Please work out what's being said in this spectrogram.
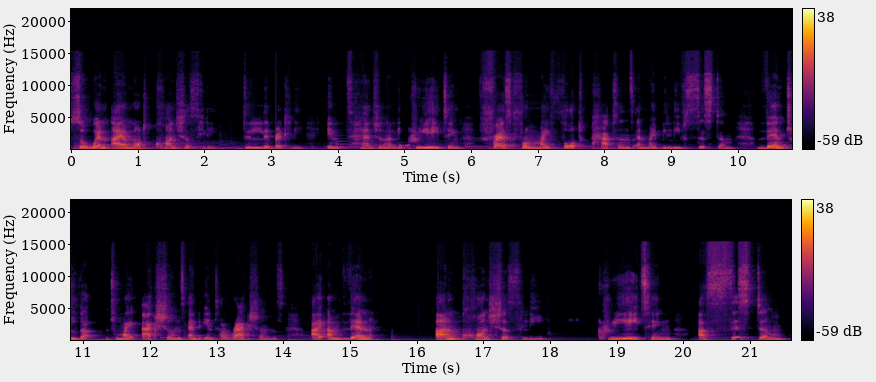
So when I am not consciously, deliberately, intentionally creating first from my thought patterns and my belief system then to the to my actions and interactions i am then unconsciously creating a system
